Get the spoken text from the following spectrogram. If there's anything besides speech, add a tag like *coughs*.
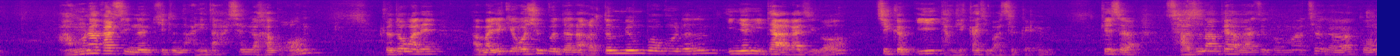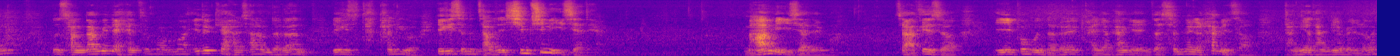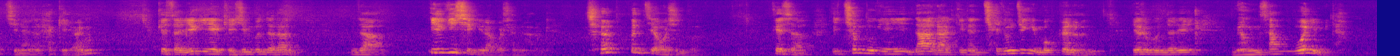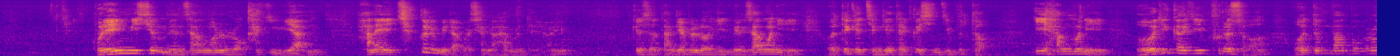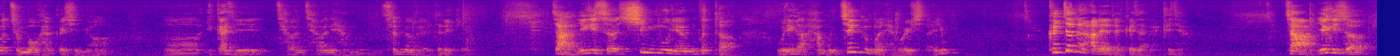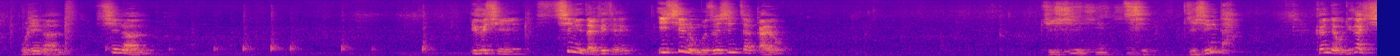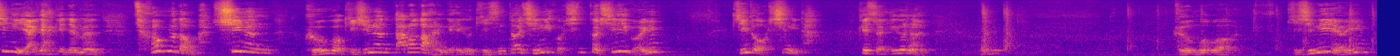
아무나 갈 수 있는 길은 아니다 생각하고 그동안에 아마 여기 오신 분들은 어떤 명봉으로는 인연이 닿아가지고 지금 이 단계까지 왔을 거예요. 그래서 사전 앞에 와가지고 막 적어갖고 상담이나 해주고 뭐 이렇게 할 사람들은 여기서 다 팔리고 여기서는 자주 심신이 있어야 돼요. 마음이 있어야 되고 자 그래서 이 부분들을 간략하게 이제 설명을 하면서 단계 단계별로 진행을 할게요. 그래서 여기에 계신 분들은 이제 일기생이라고 생각합니다. 첫 번째 오신 분. 그래서 이 천북이 나아갈 길은 최종적인 목표는 여러분들이 명상원입니다. 브레인 미션 명상원으로 가기 위한 하나의 첫걸음이라고 생각하면 돼요. 그래서 단계별로 이 명상원이 어떻게 전개될 것인지부터 이 학문이 어디까지 풀어서 어떤 방법으로 접목할 것이며 어, 이까지 차근차근히 한번 설명을 드릴게요. 자 여기서 신무령부터 우리가 한번 점검을 해보시다. 글자는 알아야 될 거잖아요. 그죠? 자 여기서 우리는 신은 이것이 신이다. 그지? 이 신은 무슨 신자일까요? 귀신, 귀신, 신, 귀신이다. 그런데 우리가 신 이야기하게 되면 처음부터 신은 그거 귀신은 따로다 하는 게 이거 귀신도 신이고 신도 신이고 기도 신이다. 그래서 이거는 그 뭐고 귀신이에요.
